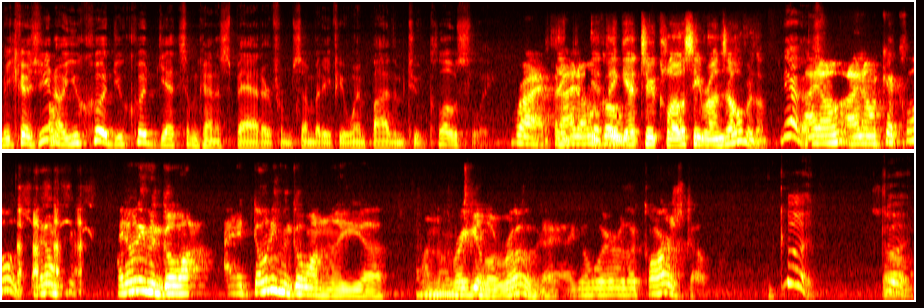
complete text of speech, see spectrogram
Because you know you could you could get some kind of spatter from somebody if you went by them too closely. Right, If but they, I don't if go. they get too close, he runs over them. Yeah, I don't. I don't get close. I don't. I don't even go on. I don't even go on the uh, on the regular road. I, I go where the cars go. Good. So Good.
